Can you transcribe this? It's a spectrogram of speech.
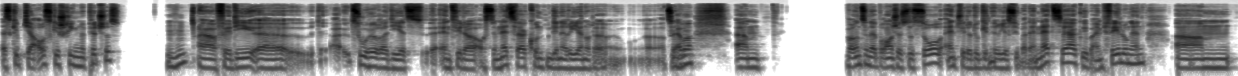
Es gibt ja ausgeschriebene Pitches. Mhm. Äh, für die äh, Zuhörer, die jetzt entweder aus dem Netzwerk Kunden generieren oder äh, selber. Mhm. Ähm, bei uns in der Branche ist es so, entweder du generierst über dein Netzwerk, über Empfehlungen, ähm,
